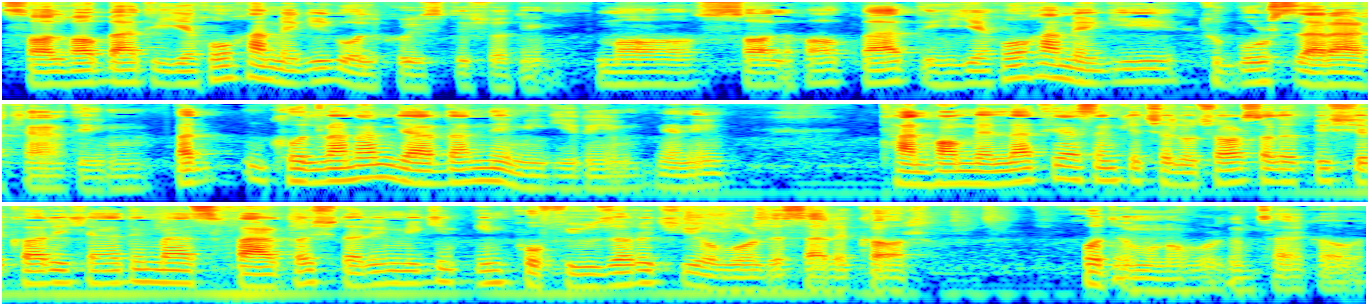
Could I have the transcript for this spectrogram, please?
سالها بعد یهو همگی گلکویستی شدیم. ما سالها بعد یهو همگی تو بورس ضرر کردیم. و کلا هم گردن نمی‌گیریم. یعنی تنها ملتی هستیم که 44 سال پیش یه کاری کردیم و از فرداش داریم میگیم این پوفیوزا رو کی آورده سر کار؟ خودمون آوردیم سر کار.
